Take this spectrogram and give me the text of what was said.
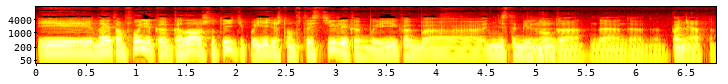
И на этом фоне казалось, что ты, типа, едешь там в тестиле, как бы, и, как бы, э, нестабильно. Ну да, да, да, да, понятно.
